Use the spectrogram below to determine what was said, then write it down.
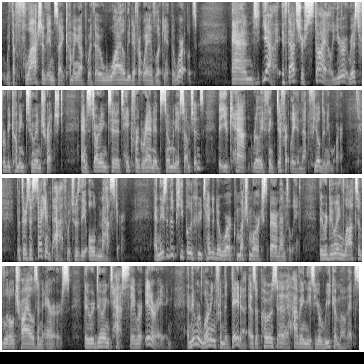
with a flash of insight coming up with a wildly different way of looking at the world. And yeah, if that's your style, you're at risk for becoming too entrenched and starting to take for granted so many assumptions that you can't really think differently in that field anymore. But there's a second path, which was the old master. And these are the people who tended to work much more experimentally. They were doing lots of little trials and errors. They were doing tests, they were iterating, and they were learning from the data as opposed to having these eureka moments.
